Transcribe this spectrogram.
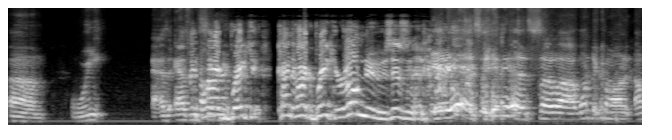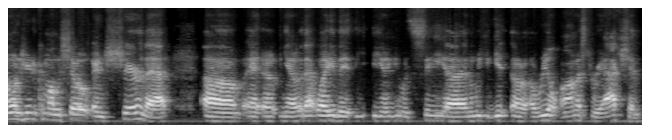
Um, we, as as we Kind of hard to break your, kind of hard to break your own news, isn't it? it is, it is. So uh, I wanted to come on. I wanted you to come on the show and share that. Um, and, uh, you know, that way that you know you would see, uh, and we could get a, a real honest reaction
